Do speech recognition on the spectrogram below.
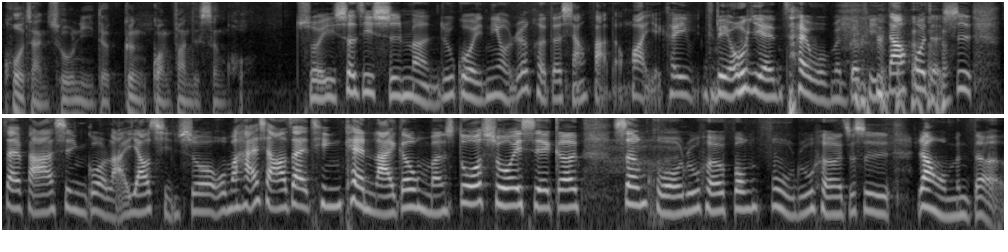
扩展出你的更广泛的生活。所以，设计师们，如果你有任何的想法的话，也可以留言在我们的频道，或者是再发信过来邀请说，我们还想要再听 Ken 来跟我们多说一些跟生活如何丰富，如何就是让我们的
